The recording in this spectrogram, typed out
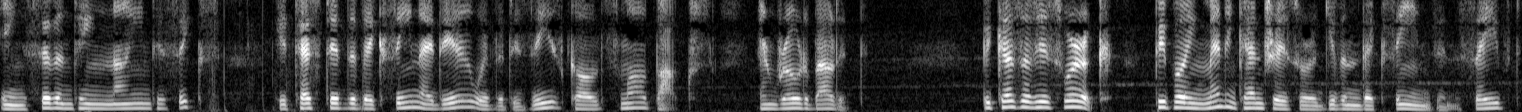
In 1796, he tested the vaccine idea with a disease called smallpox and wrote about it. Because of his work, people in many countries were given vaccines and saved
